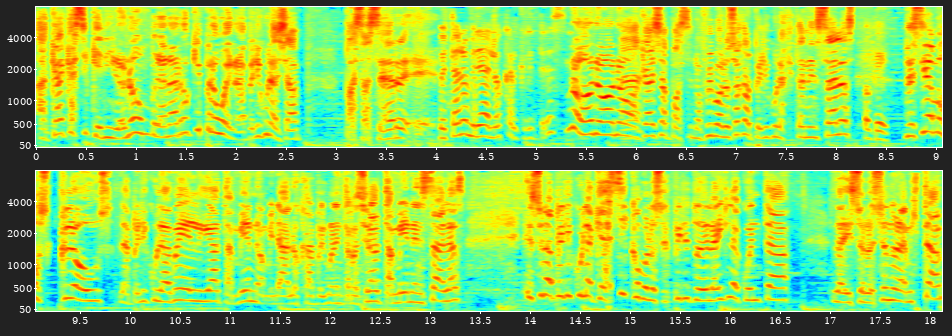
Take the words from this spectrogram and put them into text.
Acá casi que ni lo nombran a Rocky, pero bueno, la película ya pasa a ser. eh, ¿pero está nominada al Oscar Creed 3? no, no, no, Ah. acá ya nos fuimos a los Oscar, películas que están en salas. Ok. Decíamos Close, la película belga, también nominada al Oscar, película internacional, también en salas. Es una película que, así como Los Espíritus de la Isla, cuenta la disolución de una amistad.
